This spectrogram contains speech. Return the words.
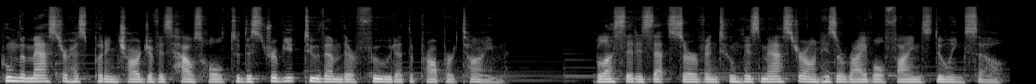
whom the master has put in charge of his household to distribute to them their food at the proper time? Blessed is that servant whom his master on his arrival finds doing so.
